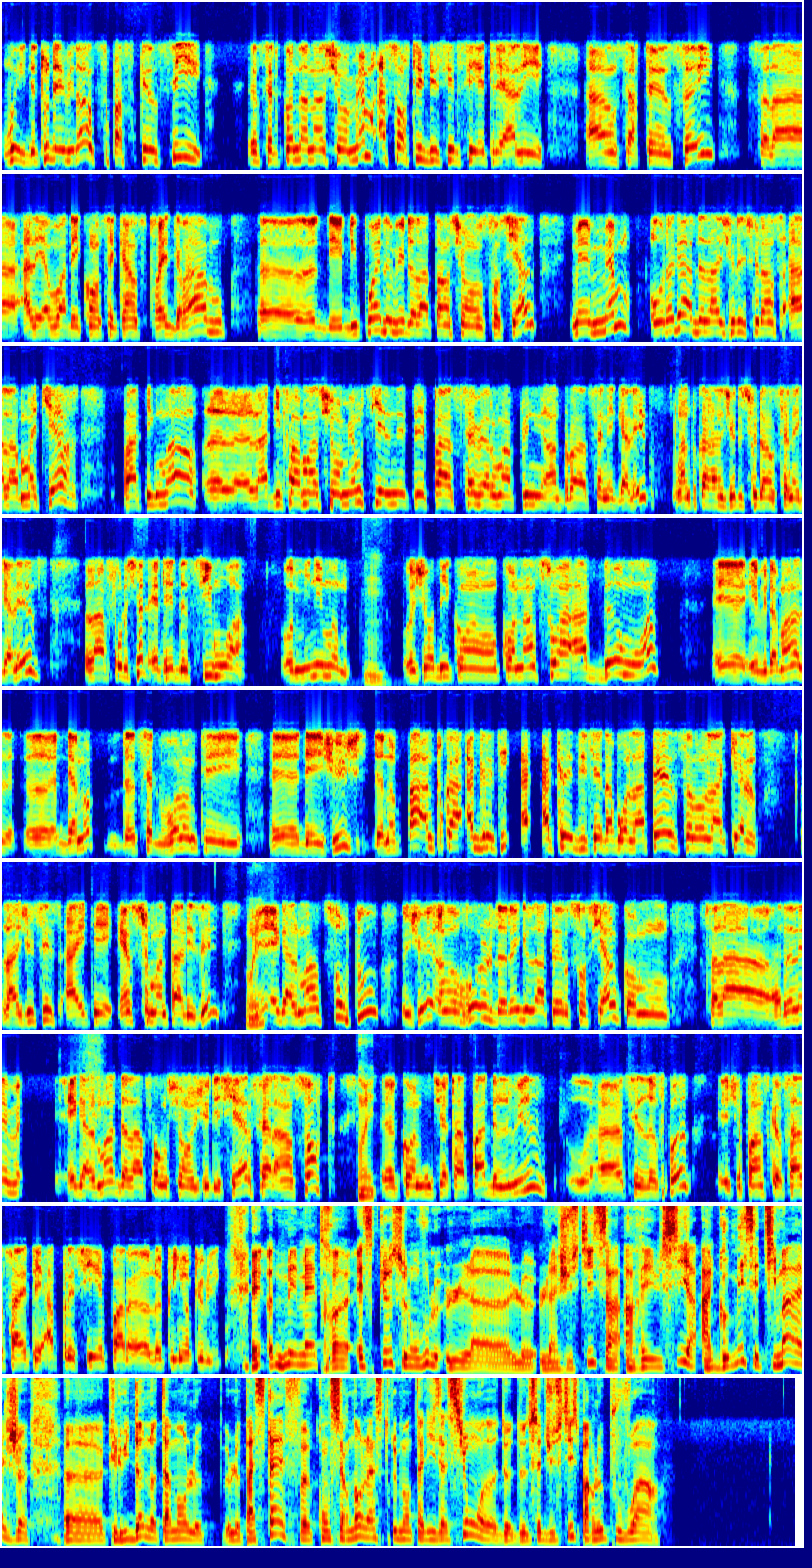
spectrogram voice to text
Oui, de toute évidence, parce que si euh, cette condamnation, même assortie du sursis, était allée à un certain seuil, cela allait avoir des conséquences très graves euh, du point de vue de la tension sociale, mais même au regard de la jurisprudence à la matière, pratiquement euh, la diffamation, même si elle n'était pas sévèrement punie en droit sénégalais, en tout cas en jurisprudence sénégalaise, la fourchette était de six mois au minimum. Hmm. Aujourd'hui, qu'on en soit à deux mois, et évidemment, euh, dénote de cette volonté euh, des juges de ne pas, en tout cas, accréditer d'abord la thèse selon laquelle la justice a été instrumentalisée, mais également, surtout, jouer un rôle de régulateur social comme cela relève également de la fonction judiciaire, faire en sorte euh, qu'on ne jette pas de l'huile euh, s'il le faut. Et je pense que ça, ça a été apprécié par euh, l'opinion publique. mais maître, est-ce que selon vous, le, la, justice a, réussi à, gommer cette image que lui donne notamment le, le PASTEF concernant l'instrumentalisation de, de cette justice par le pouvoir?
